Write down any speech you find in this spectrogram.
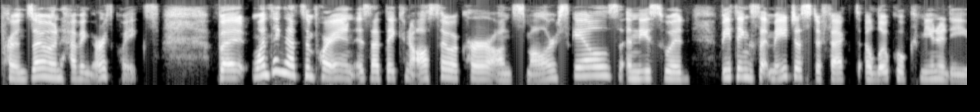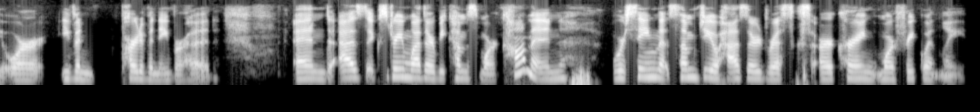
prone zone, having earthquakes. But one thing that's important is that they can also occur on smaller scales. And these would be things that may just affect a local community or even part of a neighborhood. And as extreme weather becomes more common, we're seeing that some geohazard risks are occurring more frequently.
